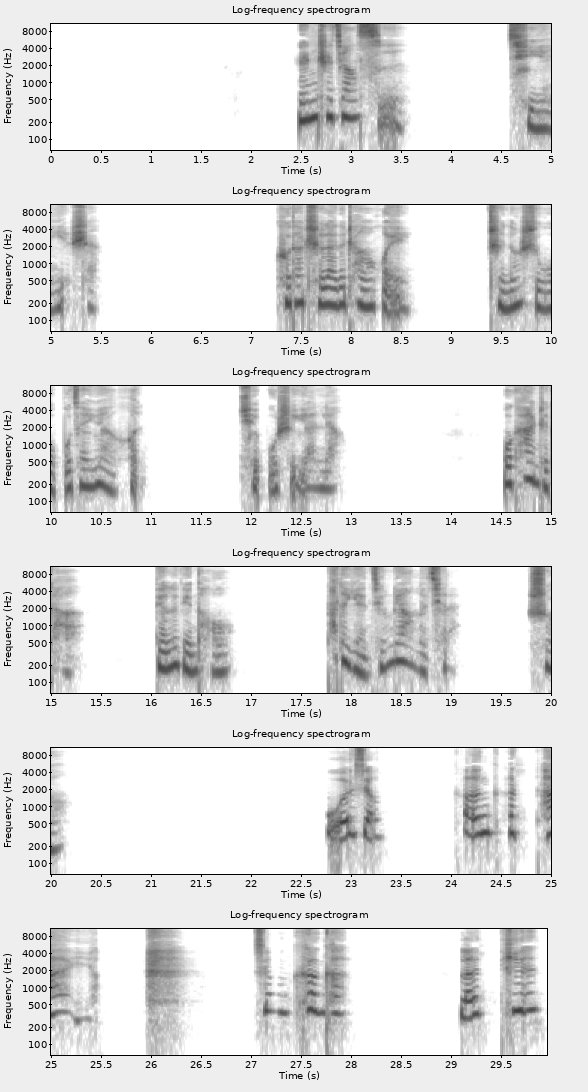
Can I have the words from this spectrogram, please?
人之将死，其言也善。可他迟来的忏悔，只能使我不再怨恨，却不是原谅。我看着他，点了点头，他的眼睛亮了起来，说。我想看看太阳，想看看蓝天，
